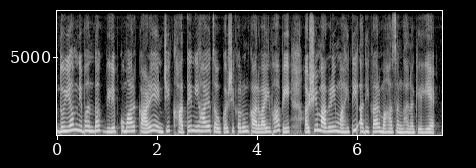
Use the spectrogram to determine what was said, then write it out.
दुय्यम निबंधक दिलीप कुमार काळे यांची खातेनिहाय चौकशी करून कारवाई व्हावी अशी मागणी माहिती अधिकार महासंघानं केली आहे.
